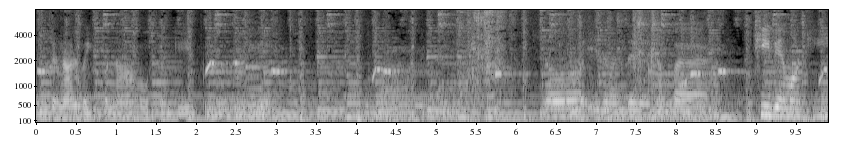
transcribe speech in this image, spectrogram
ரெண்டு நாள் வெயிட் பண்ணாமல் விட்டதுக்கே இப்படி வந்து ஸோ இது வந்து நம்ம tea tea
